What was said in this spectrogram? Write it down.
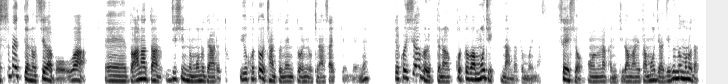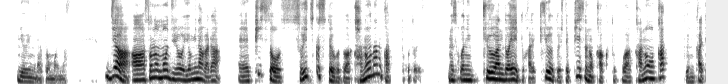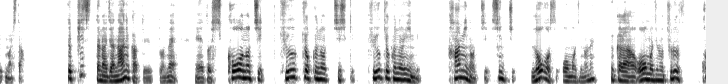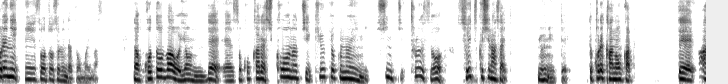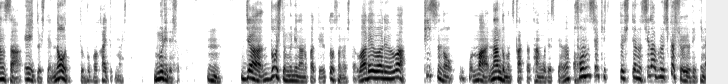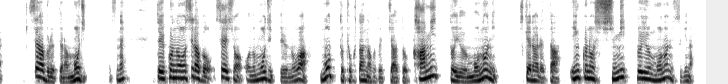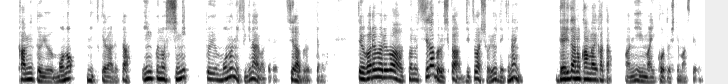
す、え、べ、てのシラボは、えーと、あなた自身のものであるということをちゃんと念頭に置きなさいって言うんだよね。で、これシアブルっていうのは言葉、文字なんだと思います。聖書の中に刻まれた文字は自分のものだという意味だと思います。じゃあ、あその文字を読みながら、えー、ピスを吸い尽くすということは可能なのかということです。でそこに Q&A とか Q としてピスの獲得は可能かというふうに書いておきました。で、ピスってのはじゃあ何かというとね、えーと、思考の知、究極の知識、究極の意味、神の知、神知、ロゴス、大文字のね、それから大文字のトゥルース、これに、え、相当するんだと思います。だから言葉を読んで、え、そこから思考の知、究極の意味、神知、トゥルースを吸い尽くしなさいというふうに言っている。でこれ可能かと。で、アンサー A として No と僕は書いておきました。無理でしょうと。うん。じゃあ、どうして無理なのかというと、その下、我々はピスの、まあ、何度も使った単語ですけど、ね、痕跡としてのシラブルしか所有できない。シラブルっていうのは文字ですね。で、このシラブル聖書の文字っていうのは、もっと極端なこと言っちゃうと、紙というものにつけられたインクのシミというものに過ぎない。紙というものにつけられたインクのシミというものに過ぎないわけで、シラブルっていうのは。で、我々はこのシラブルしか実は所有できない。デリダの考え方に今行こうとしてますけど、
